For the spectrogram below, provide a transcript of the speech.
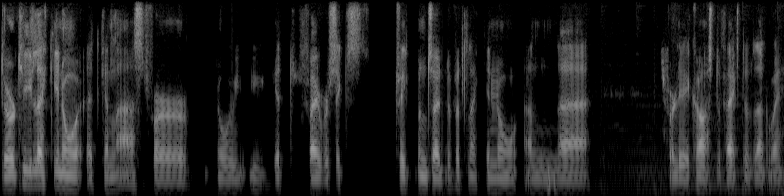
dirty, like you know, it can last for you know you get five or six treatments out of it, like you know, and uh, it's fairly cost effective that way.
